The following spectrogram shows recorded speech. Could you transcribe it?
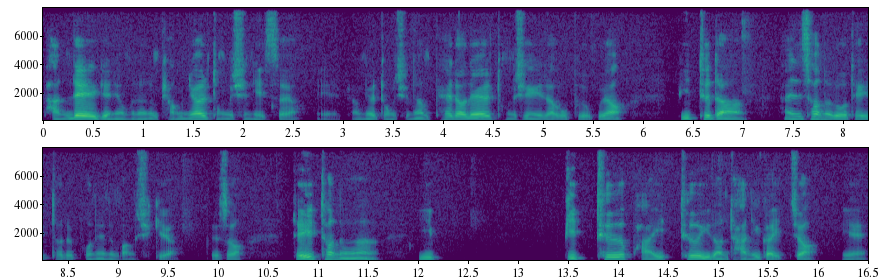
반대의 개념으로는 병렬 통신이 있어요. 예. 병렬 통신은 패러렐 통신이라고 부르고요. 비트당 한 선으로 데이터를 보내는 방식이에요. 그래서 데이터는 이 비트, 바이트 이런 단위가 있죠. 예.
